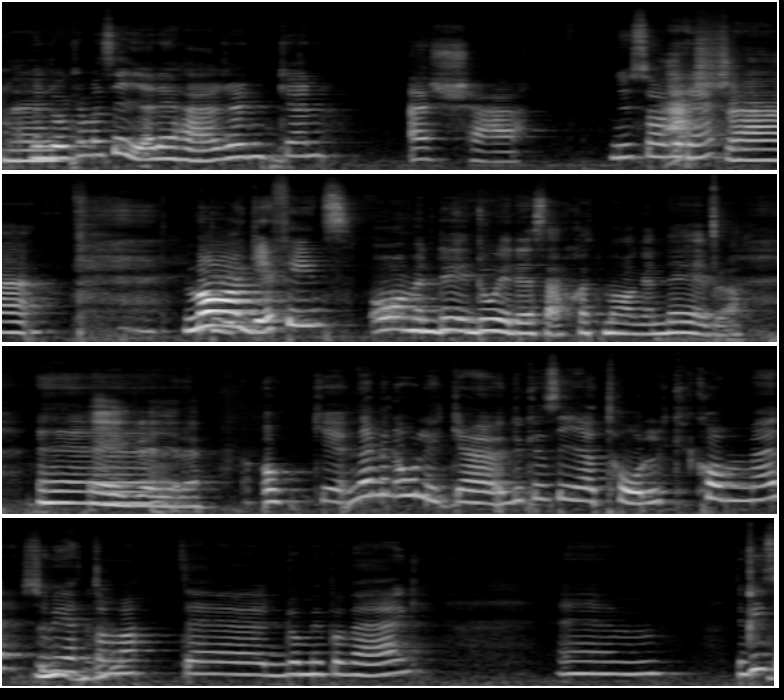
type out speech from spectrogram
Nej. Men då kan man säga det här, röntgen. Äsch här nu sa vi det. Äscha. Mage finns. Åh men det, då är det så här, skött magen, det är bra. Eh, Det är grejer det. Och, eh, nej men olika, du kan säga tolk kommer, så vet Mhm. de att eh, de är på väg. Ehm, det finns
